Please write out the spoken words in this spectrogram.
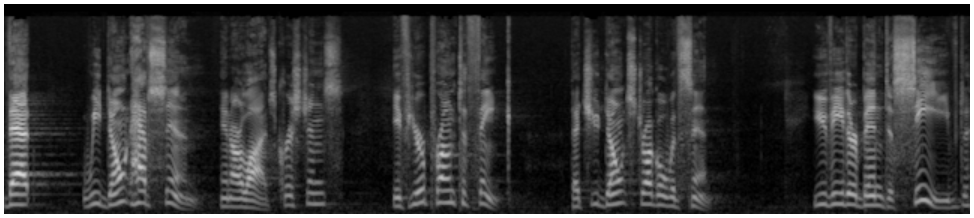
that we don't have sin in our lives, Christians, if you're prone to think that you don't struggle with sin, you've either been deceived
